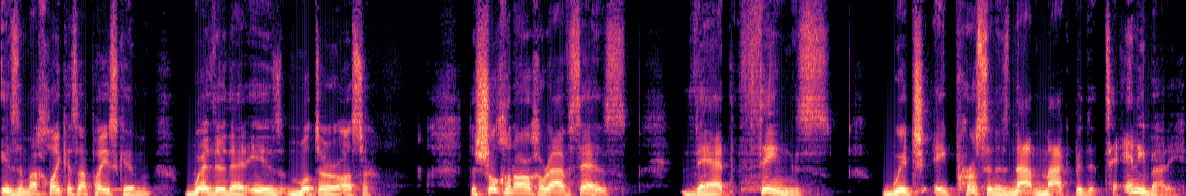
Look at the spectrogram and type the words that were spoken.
is a machlekes apaiskim, whether that is mutter or aser. The Shulchan Aruch Harav says that things which a person is not makbid to anybody,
